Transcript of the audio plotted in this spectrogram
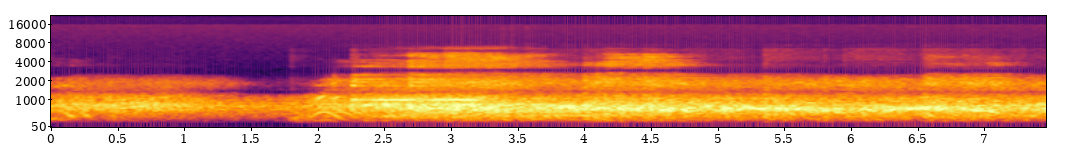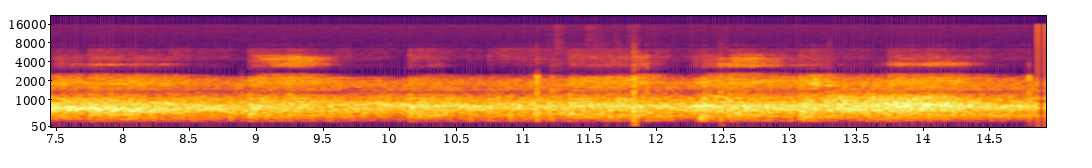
Three.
